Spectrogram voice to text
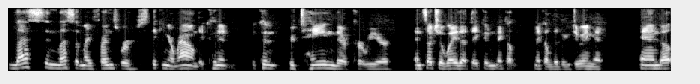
less and less of my friends were sticking around. They couldn't, they couldn't retain their career in such a way that they could make a, make a living doing it. And a,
